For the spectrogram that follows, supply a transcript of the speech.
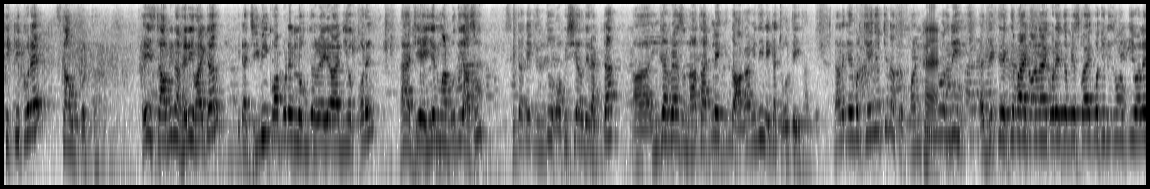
ঠিক ঠিক করে স্কাউট করতে হবে। এই স্কাউটিং আর ভেরি ভাইটাল এটা জিমি কর্পোরেট লোকজন নিয়োগ করেন হ্যাঁ যে এজেন্ট মারফতই আসুক সেটাকে কিন্তু অফিসিয়ালদের একটা ইন্টারভেন্স না থাকলে কিন্তু আগামী দিন এটা চলতেই থাকবে। নাহলে কি এবার চেঞ্জ হচ্ছে না তো? কন্টিনিউয়াসলি দেখতে দেখতে পাই নয় নয় করে তো বেশ কয়েক বছর ইসমাল কি বলে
